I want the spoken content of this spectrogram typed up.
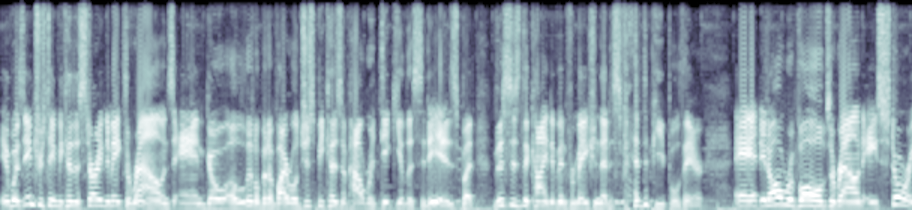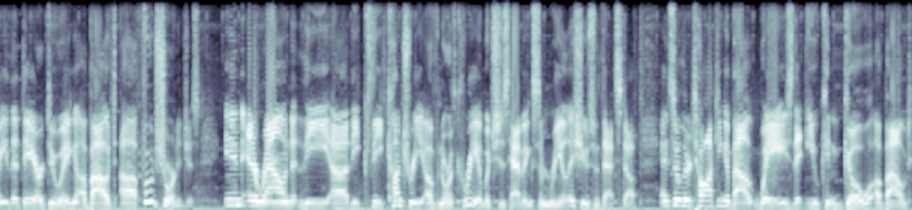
it was interesting because it's starting to make the rounds and go a little bit of viral just because of how ridiculous it is. But this is the kind of information that is fed to people there. And it all revolves around a story that they are doing about uh, food shortages in and around the, uh, the the country of North Korea, which is having some real issues with that stuff. And so they're talking about ways that you can go about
